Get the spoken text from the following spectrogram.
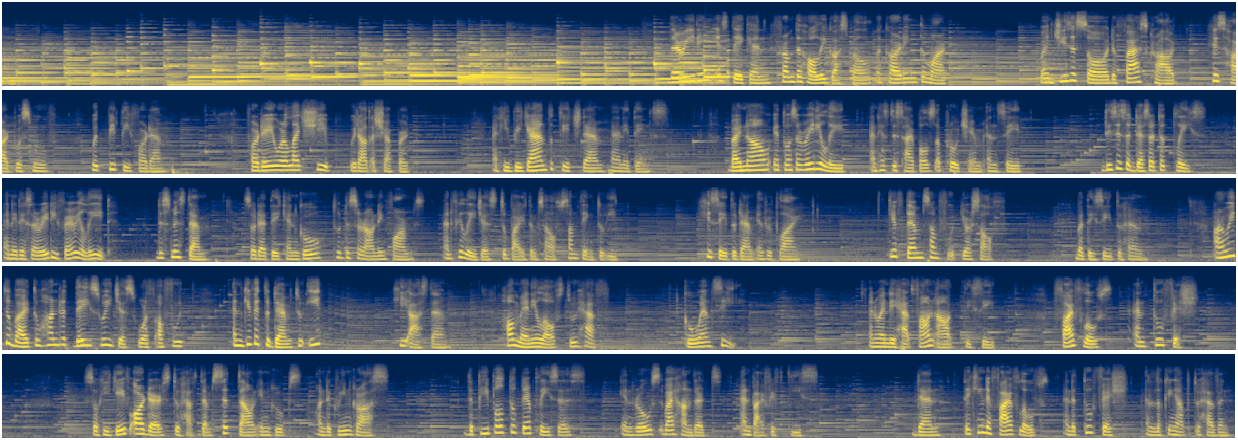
The reading is taken from the Holy Gospel according to Mark. When Jesus saw the vast crowd, his heart was moved with pity for them, for they were like sheep without a shepherd. And he began to teach them many things. By now it was already late, and his disciples approached him and said, This is a deserted place, and it is already very late dismiss them so that they can go to the surrounding farms and villages to buy themselves something to eat. He said to them in reply, Give them some food yourself. But they said to him, Are we to buy 200 days' wages worth of food and give it to them to eat? He asked them, How many loaves do you have? Go and see. And when they had found out, they said, Five loaves and two fish. So he gave orders to have them sit down in groups on the green grass. The people took their places in rows by hundreds and by fifties. Then, taking the five loaves and the two fish and looking up to heaven,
